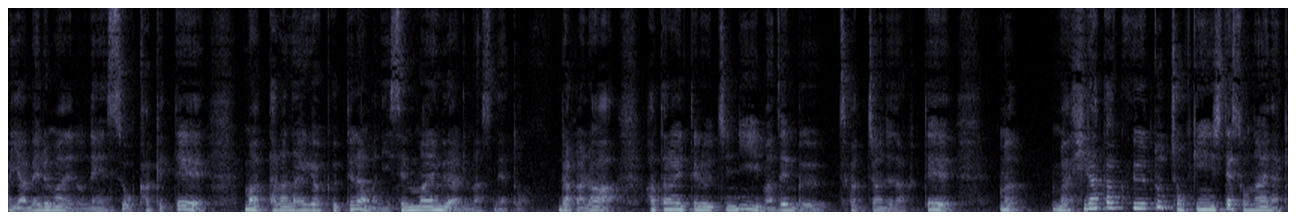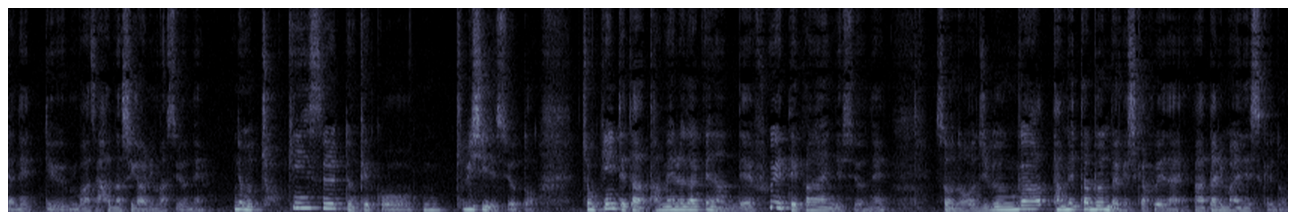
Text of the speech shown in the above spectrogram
辞めるまでの年数をかけて、まあ、足らない額っていうのはまあ2000万円ぐらいありますねと。だから働いてるうちに、まあ、全部使っちゃうんじゃなくて、まあ、まあ平たく言うと貯金して備えなきゃねっていうまず話がありますよね。でも貯金するっていうのは結構厳しいですよと。貯金ってただ貯めるだけなんで増えていかないんですよね。その自分が貯めた分だけしか増えない当たり前ですけど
